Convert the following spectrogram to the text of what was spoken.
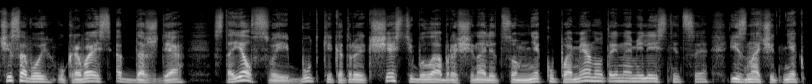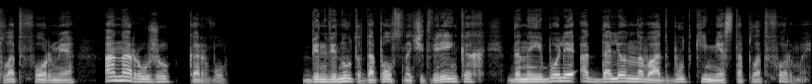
Часовой, укрываясь от дождя, стоял в своей будке, которая, к счастью, была обращена лицом не к упомянутой нами лестнице, и значит не к платформе, а наружу к рву. Бенвенуто дополз на четвереньках до наиболее отдаленного от будки места платформы.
